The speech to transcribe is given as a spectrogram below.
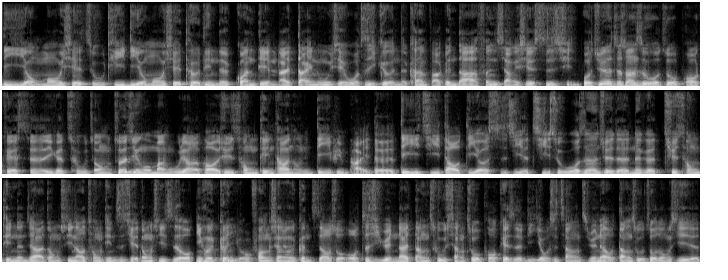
利用某一些主题，利用某一些特定的观点来带入一些我自己个人的看法，跟大家分享一些事情。我觉得这算是我做 podcast 的一个初衷。最近我蛮无聊的，跑去重听台湾通勤第一品牌的第一集到第二十集的集数，我真的觉得那个去重听人家的东西，然后重。听自己的东西之后，你会更有方向，你会更知道说，哦，自己原来当初想做 podcast 的理由是这样子，原来我当初做东西的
